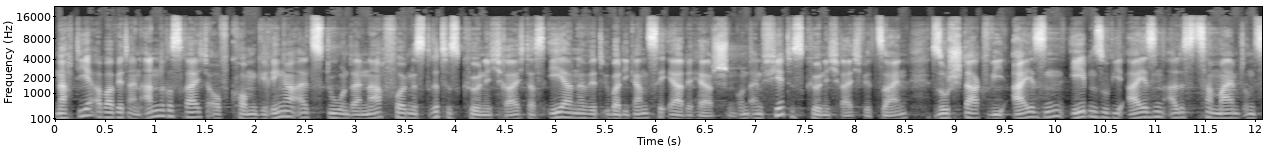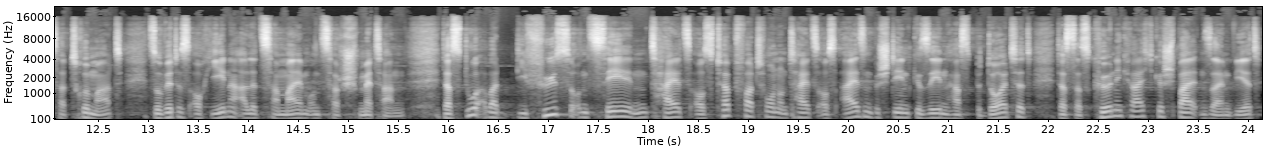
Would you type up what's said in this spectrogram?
Nach dir aber wird ein anderes Reich aufkommen, geringer als du, und ein nachfolgendes drittes Königreich, das eherne wird über die ganze Erde herrschen. Und ein viertes Königreich wird sein, so stark wie Eisen, ebenso wie Eisen alles zermalmt und zertrümmert, so wird es auch jene alle zermalmen und zerschmettern. Dass du aber die Füße und Zehen teils aus Töpferton und teils aus Eisen bestehend gesehen hast, bedeutet, dass das Königreich gespalten sein wird,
